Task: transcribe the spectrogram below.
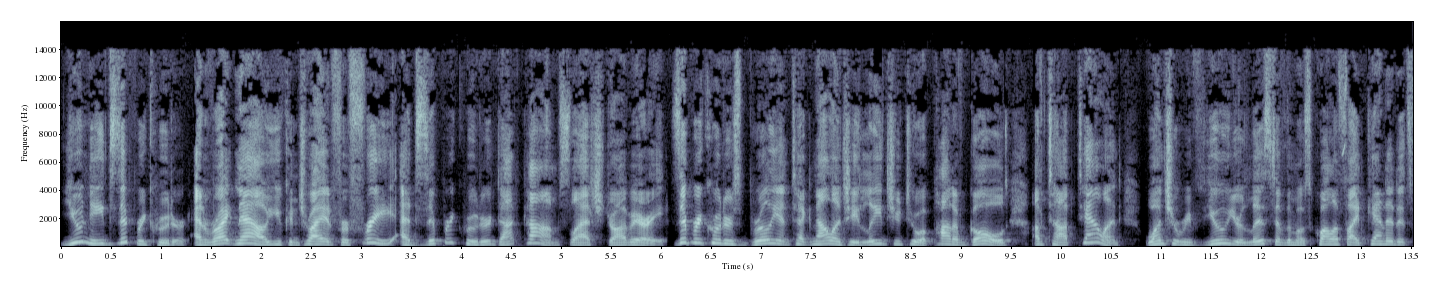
You need ZipRecruiter, and right now you can try it for free at ziprecruiter.com slash strawberry. ZipRecruiter's brilliant technology leads you to a pot of gold of top talent. Once you review your list of the most qualified candidates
